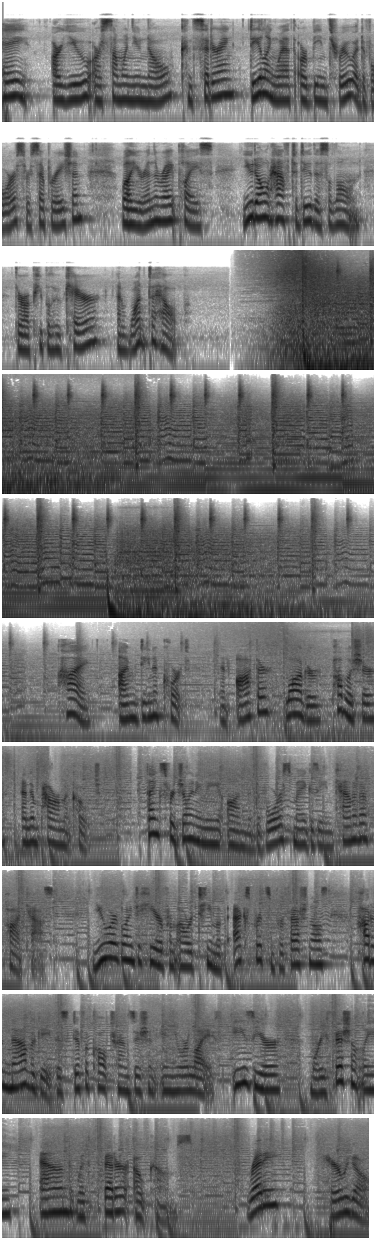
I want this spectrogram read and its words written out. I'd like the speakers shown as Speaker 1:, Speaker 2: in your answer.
Speaker 1: Hey, are you or someone you know considering, dealing with, or being through a divorce or separation? Well, you're in the right place. You don't have to do this alone. There are people who care and want to help. Hi, I'm Dina Court, an author, blogger, publisher, and empowerment coach. Thanks for joining me on the Divorce Magazine Canada podcast. You are going to hear from our team of experts and professionals how to navigate this difficult transition in your life easier, more efficiently, and with better outcomes. Ready? Here we go.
